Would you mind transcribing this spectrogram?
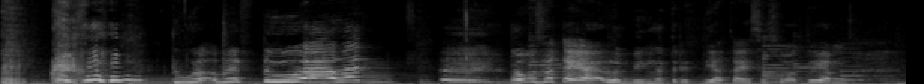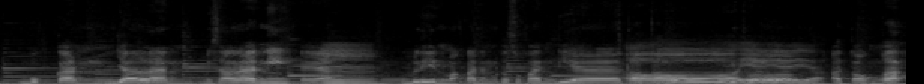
Tua banget, tua banget. Nggak maksudnya kayak lebih nge-treat dia kayak sesuatu yang bukan jalan. Misalnya nih kayak Hmm. beliin makanan kesukaan dia atau Oh, tahu gitu iya, iya, iya. atau enggak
